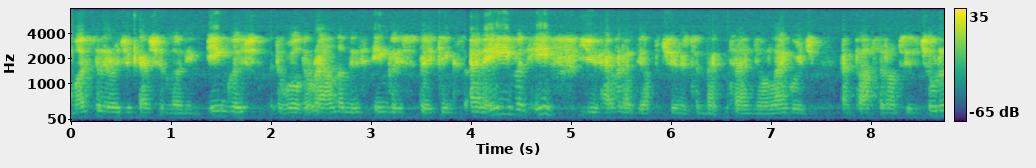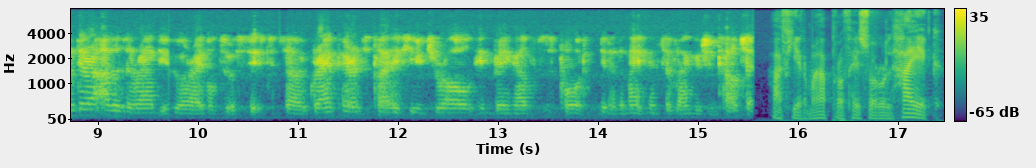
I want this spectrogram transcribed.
most of their education learning English. The world around them is English speaking. And even if you haven't had the opportunity to maintain your language and pass it on to your children, there are others around you who are able to assist. So grandparents play a huge role in being able to support, you know, the maintenance of language and culture. Afirma profesorul Hayek.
